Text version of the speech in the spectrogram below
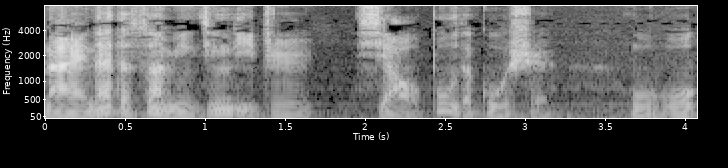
奶奶的算命经历之小布的故事五。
